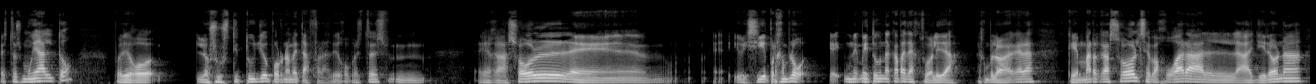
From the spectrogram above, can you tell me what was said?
esto es muy alto, pues digo, lo sustituyo por una metáfora. Digo, pues esto es mm, eh, gasol. Eh, y si, por ejemplo, meto una capa de actualidad. Por ejemplo, era que Marc Gasol se va a jugar al, a Girona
